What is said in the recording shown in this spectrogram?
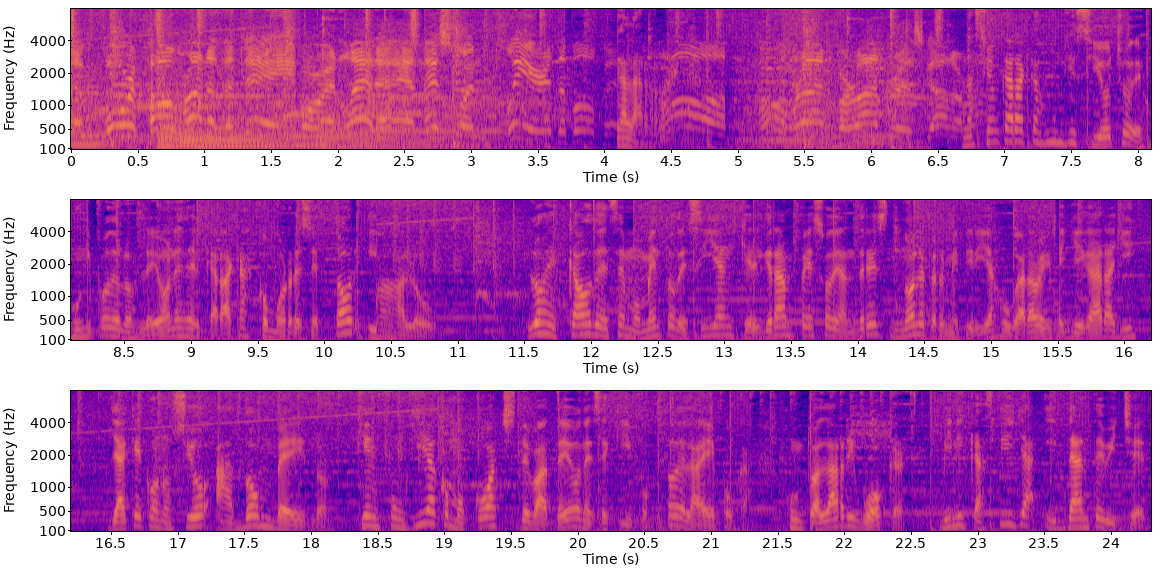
the fourth home run of the day for Atlanta, and this one cleared the bullpen. Galarraga. Home run for Andres Galarraga. Nació en Caracas un 18 de junio de los Leones del Caracas como receptor y Halo. Los scouts de ese momento decían que el gran peso de Andrés no le permitiría jugar a béisbol llegar allí, ya que conoció a Don Baylor, quien fungía como coach de bateo en ese equipo de la época, junto a Larry Walker, Vinny Castilla y Dante Bichette,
